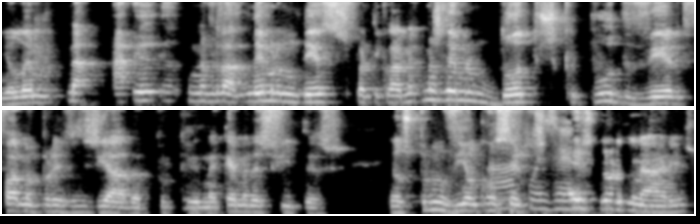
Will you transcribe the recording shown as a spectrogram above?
Eu lembro, não, ah, eu, na verdade, lembro-me desses particularmente, mas lembro-me de outros que pude ver de forma privilegiada, porque na Queima das Fitas eles promoviam ah, concertos ah, é. extraordinários.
